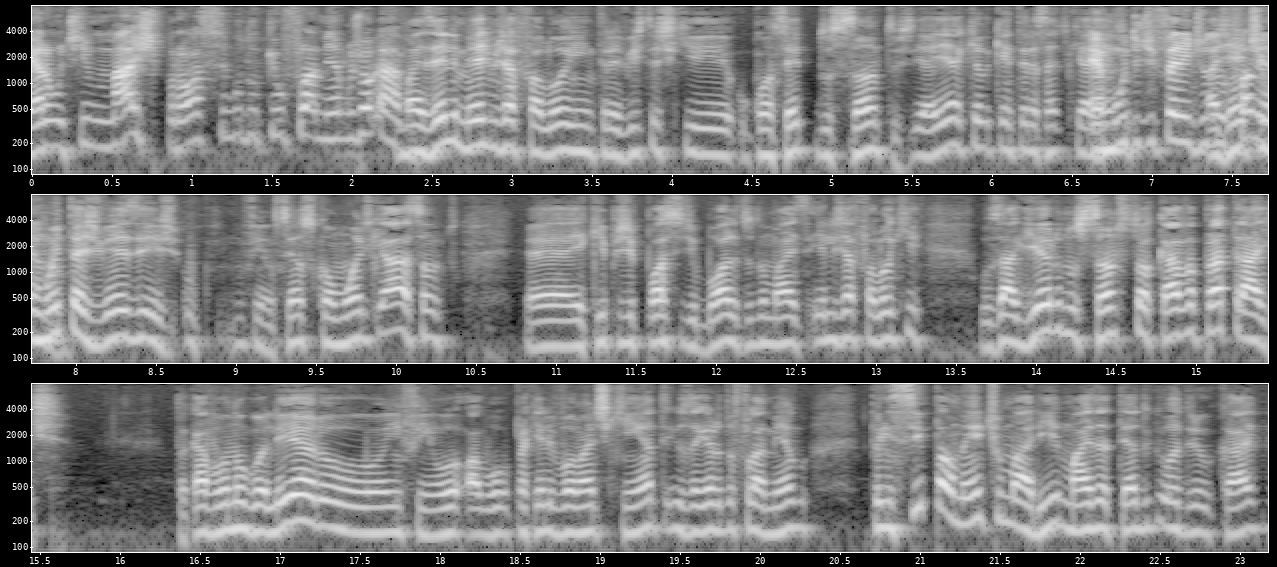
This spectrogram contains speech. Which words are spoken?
que era um time mais próximo do que o Flamengo jogava. Mas ele mesmo já falou em entrevistas que o conceito do Santos, e aí é aquilo que é interessante que é gente- muito diferente do a gente Flamengo. muitas vezes, enfim, o senso comum é de que ah, são é, equipes de posse de bola e tudo mais. Ele já falou que o zagueiro no Santos tocava pra trás. Tocava ou no goleiro, enfim, ou, para aquele volante que entra, e o zagueiro do Flamengo, principalmente o Mari, mais até do que o Rodrigo Caio,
